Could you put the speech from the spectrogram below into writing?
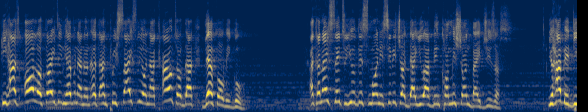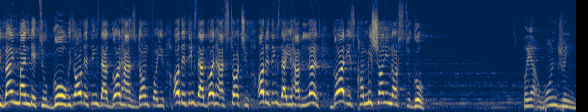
He has all authority in heaven and on earth. And precisely on account of that, therefore we go. And can I say to you this morning, City Church, that you have been commissioned by Jesus? You have a divine mandate to go with all the things that God has done for you, all the things that God has taught you, all the things that you have learned. God is commissioning us to go. But you're wondering,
